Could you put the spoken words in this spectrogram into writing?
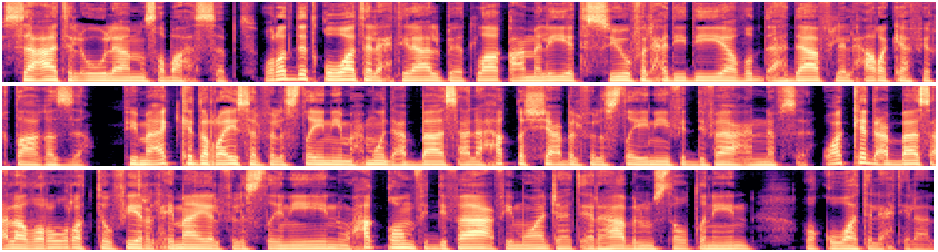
في الساعات الأولى من صباح السبت. وردت قوات الاحتلال بإطلاق عملية السيوف الحديدية ضد أهداف للحركة في قطاع غزة. فيما أكد الرئيس الفلسطيني محمود عباس على حق الشعب الفلسطيني في الدفاع عن نفسه. وأكد عباس على ضرورة توفير الحماية للفلسطينيين وحقهم في الدفاع في مواجهة إرهاب المستوطنين وقوات الاحتلال.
